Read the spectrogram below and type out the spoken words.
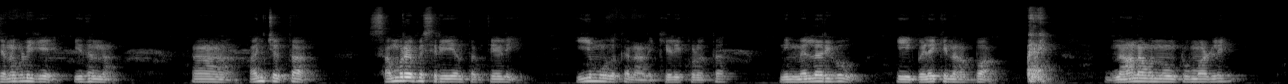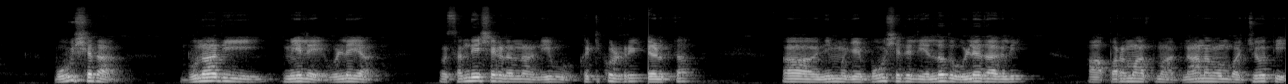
ಜನಗಳಿಗೆ ಇದನ್ನು ಹಂಚುತ್ತಾ ಸಂಭ್ರಮಿಸಿರಿ ಅಂತಂತೇಳಿ ಈ ಮೂಲಕ ನಾನು ಕೇಳಿಕೊಳ್ಳುತ್ತಾ, ನಿಮ್ಮೆಲ್ಲರಿಗೂ ಈ ಬೆಳಕಿನ ಹಬ್ಬ ಜ್ಞಾನವನ್ನು ಉಂಟು ಮಾಡಲಿ. ಭವಿಷ್ಯದ ಬುನಾದಿ ಮೇಲೆ ಒಳ್ಳೆಯ ಸಂದೇಶಗಳನ್ನು ನೀವು ಕಟ್ಟಿಕೊಳ್ಳ್ರಿ ಹೇಳುತ್ತಾ. ನಿಮಗೆ ಭವಿಷ್ಯದಲ್ಲಿ ಎಲ್ಲದೂ ಒಳ್ಳೆಯದಾಗಲಿ. ಆ ಪರಮಾತ್ಮ ಜ್ಞಾನವೆಂಬ ಜ್ಯೋತಿ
